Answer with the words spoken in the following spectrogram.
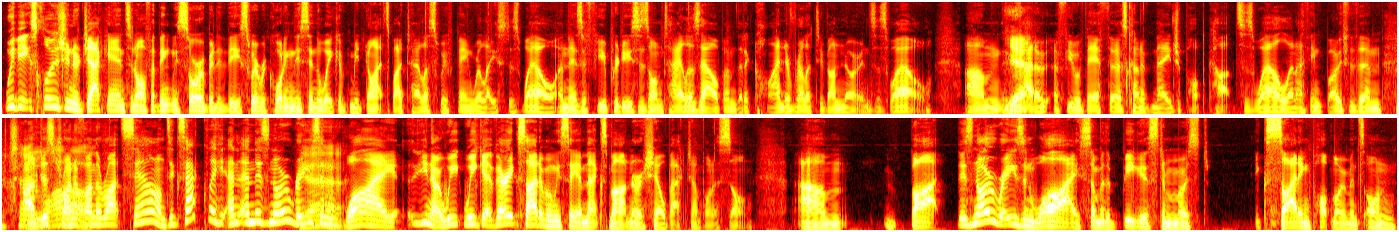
With the exclusion of Jack Antonoff, I think we saw a bit of this. We're recording this in the week of Midnights by Taylor Swift being released as well. And there's a few producers on Taylor's album that are kind of relative unknowns as well. Um, who Yeah. had a, a few of their first kind of major pop cuts as well. And I think both of them Which I are just trying to find the right sounds. Exactly. And and there's no reason Yeah. why, you know, we, we get very excited when we see a Max Martin or a Shellback jump on a song. Um, but there's no reason why some of the biggest and most exciting pop moments on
